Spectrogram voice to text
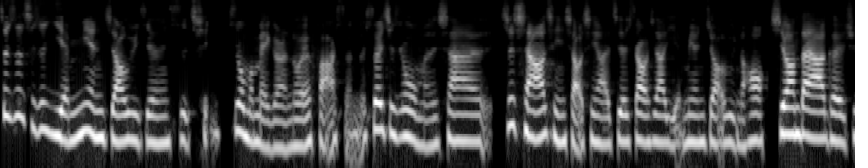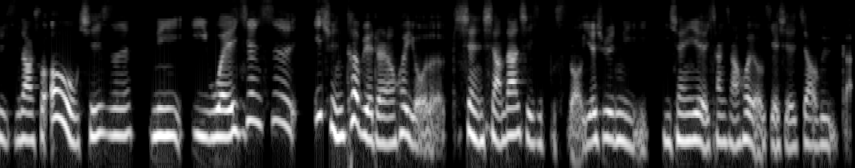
就是其实颜面焦虑这件事情是我们每个人都会发生的。所以其实我们现在就想要请小七来。介绍一下颜面焦虑，然后希望大家可以去知道说，哦，其实你以为这是一群特别的人会有的现象，但其实不是哦。也许你以前也常常会有这些焦虑感。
